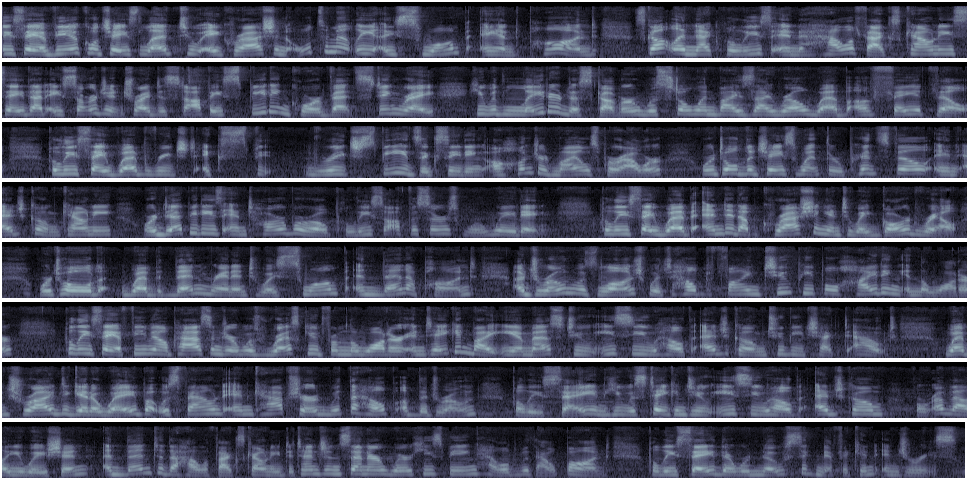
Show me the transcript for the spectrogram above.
Police say a vehicle chase led to a crash and ultimately a swamp and pond. Scotland Neck Police in Halifax County say that a sergeant tried to stop a speeding Corvette Stingray he would later discover was stolen by Zyrell Webb of Fayetteville. Police say Webb reached reached speeds exceeding 100 miles per hour. We're told the chase went through Princeville in Edgecombe County, where deputies and Tarboro police officers were waiting. Police say Webb ended up crashing into a guardrail. We're told Webb then ran into a swamp and then a pond. A drone was launched, which helped find two people hiding in the water. Police say a female passenger was rescued from the water and taken by EMS to ECU Health Edgecombe to be checked out. Webb tried to get away but was found and captured with the help of the drone, police say, and he was taken to ECU Health Edgecombe for evaluation and then to the Halifax County Detention Center where he's being held without bond. Police say there were no significant injuries.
